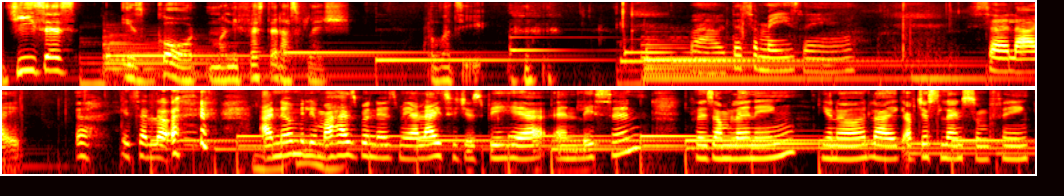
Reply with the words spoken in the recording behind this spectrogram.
Jesus is God manifested as flesh. Over to you. wow, that's amazing. So, like, uh, it's a lot. I normally, my husband knows me, I like to just be here and listen because I'm learning, you know, like, I've just learned something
